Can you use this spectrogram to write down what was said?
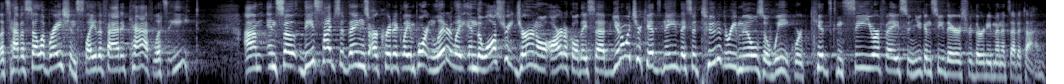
Let's have a celebration. Slay the fatted calf. Let's eat. Um, and so these types of things are critically important. Literally, in the Wall Street Journal article, they said, you know what your kids need? They said two to three meals a week where kids can see your face and you can see theirs for 30 minutes at a time.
